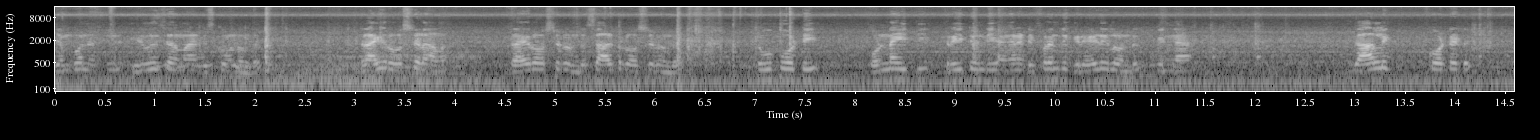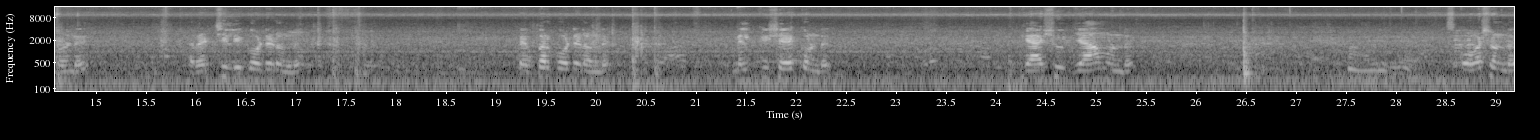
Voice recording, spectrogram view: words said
ജംബോ നട്ടിന് ഇരുപത് ശതമാനം ഡിസ്കൗണ്ട് ഉണ്ട്. ഡ്രൈ റോസ്റ്റഡ് ആണ്. ഡ്രൈ റോസ്റ്റഡ് ഉണ്ട് സാൾട്ട് റോസ്റ്റഡ് ഉണ്ട്. Two forty one eighty three twenty അങ്ങനെ ഡിഫറെന്റ് ഗ്രേഡുകളുണ്ട് പിന്നെ ഗാർലിക് കോട്ടഡ് ഉണ്ട്. റെഡ് ചില്ലി കോട്ടഡ് ഉണ്ട്. പെപ്പർ കോട്ടഡ് ഉണ്ട്. മിൽക്ക് ഷേക്ക് ഉണ്ട്. കാഷ്യൂ ജാം ഉണ്ട്. സ്ക്വാഷ് ഉണ്ട്.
